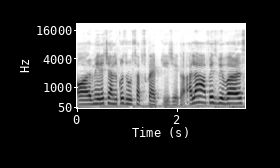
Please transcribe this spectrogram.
और मेरे चैनल को ज़रूर सब्सक्राइब कीजिएगा। अल्लाह हाफिज़ व्यूवर्स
